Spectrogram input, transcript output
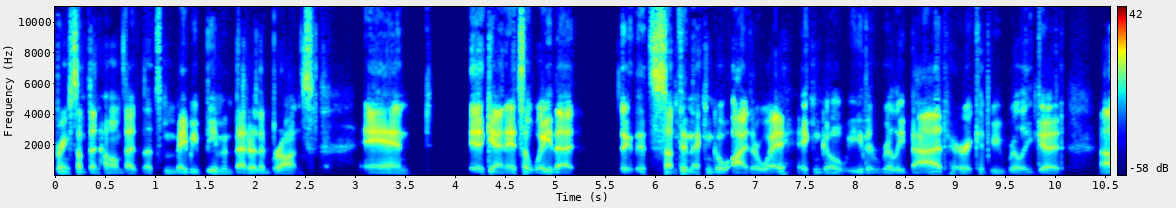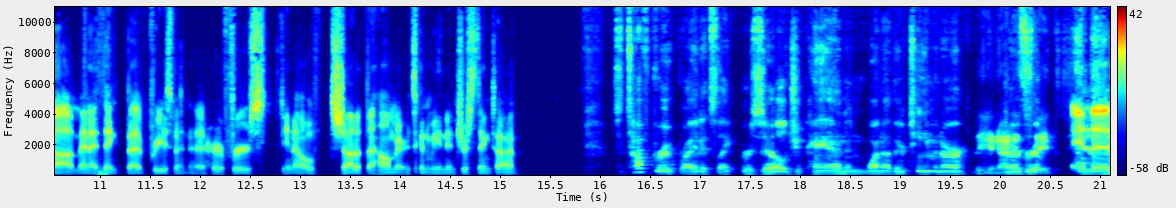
bring something home that that's maybe even better than bronze. And again it's a way that it's something that can go either way. It can go either really bad or it could be really good. Um, and i think bev priestman her first you know shot at the helmet it's going to be an interesting time It's a tough group, right? It's like Brazil, Japan, and one other team in our. the United group? States. and the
